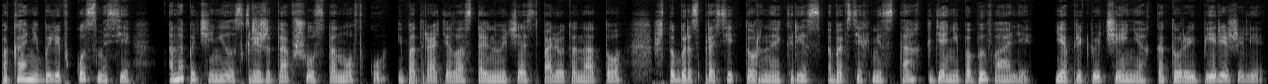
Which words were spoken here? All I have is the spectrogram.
Пока они были в космосе, она починила скрежетавшую установку и потратила остальную часть полета на то, чтобы расспросить Торна и Крес обо всех местах, где они побывали, и о приключениях, которые пережили,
